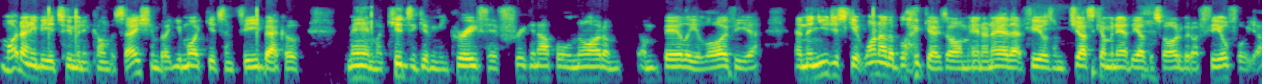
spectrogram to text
might only be a two minute conversation, but you might get some feedback of, man, my kids are giving me grief. They're freaking up all night. I'm I'm barely alive here. And then you just get one other bloke goes, oh man, I know how that feels. I'm just coming out the other side of it. I feel for you.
